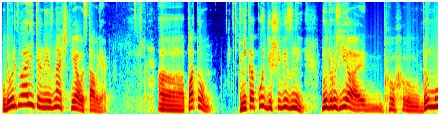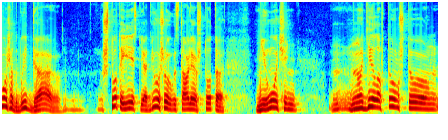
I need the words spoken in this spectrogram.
удовлетворительный, значит, я выставляю. А, потом, никакой дешевизны. Ну, друзья, э, да может быть, да, что-то есть, я дешево выставляю, что-то не очень. Но дело в том, что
